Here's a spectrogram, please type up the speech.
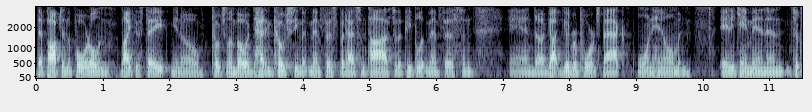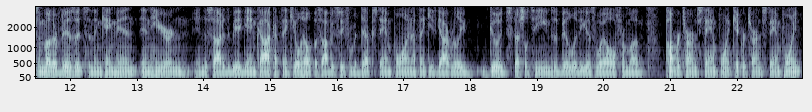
that popped in the portal and liked his tape. You know, Coach Lembo hadn't coached him at Memphis, but had some ties to the people at Memphis and and uh, got good reports back on him and Eddie came in and took some other visits and then came in, in here and, and decided to be a Gamecock. I think he'll help us, obviously, from a depth standpoint. I think he's got really good special teams ability as well from a punt return standpoint, kick return standpoint.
